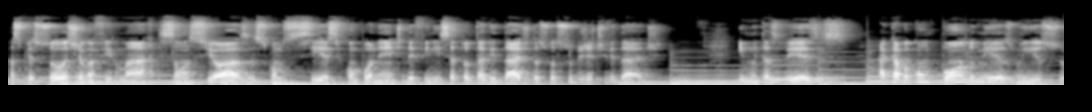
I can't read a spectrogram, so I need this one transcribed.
As pessoas chegam a afirmar que são ansiosas como se esse componente definisse a totalidade da sua subjetividade. E muitas vezes acaba compondo mesmo isso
